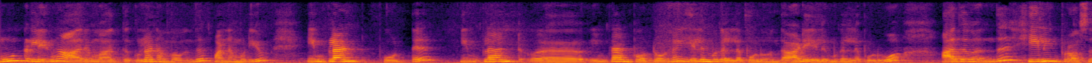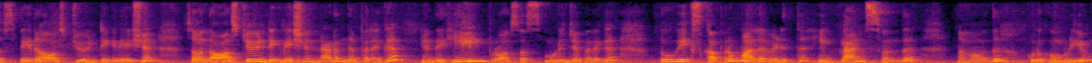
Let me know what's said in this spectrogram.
மூன்றுலேருந்து ஆறு மாதத்துக்குள்ளே நம்ம வந்து பண்ண முடியும். இம்ப்ளான்ட் போட்டு இம்ப்ளான்ட் இம்ப்ளான்ட் போட்டோன்னே எலும்புகளில் போடுவோம். தாடி எலும்புகளில் போடுவோம். அது வந்து ஹீலிங் ப்ராசஸ் பேர் ஆஸ்டியோ இன்டிகிரேஷன். ஸோ அந்த ஆஸ்டியோ இன்டிகிரேஷன் நடந்த பிறகு இந்த ஹீலிங் ப்ராசஸ் முடிஞ்ச பிறகு டூ வீக்ஸ்க்கு அப்புறம் அளவெடுத்து இம்ப்ளான்ட்ஸ் வந்து நம்ம வந்து கொடுக்க முடியும்.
